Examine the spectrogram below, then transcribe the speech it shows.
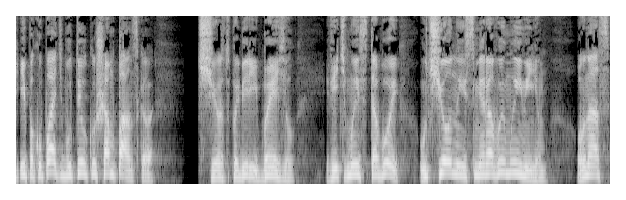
и покупать бутылку шампанского. Черт побери, Безил, ведь мы с тобой ученые с мировым именем. У нас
